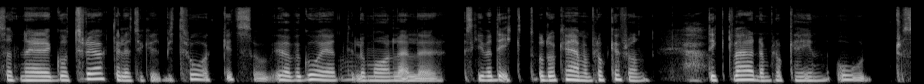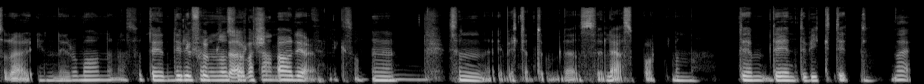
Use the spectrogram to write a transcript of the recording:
Så att när det går trögt eller jag tycker det blir tråkigt så övergår jag till att måla eller skriva dikt. Och då kan jag även plocka från diktvärlden, plocka in ord sådär in i romanerna. Så det, det är liksom någon sorts... Ja, det gör det. Liksom. Mm. Mm. Sen jag vet jag inte om det ens är läsbart men det, det är inte viktigt. Nej.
